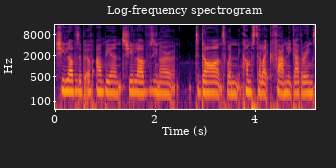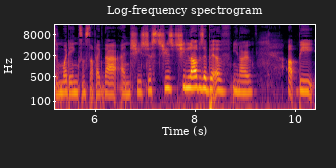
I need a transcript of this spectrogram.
She loves a bit of ambience. She loves, you know, to dance when it comes to like family gatherings and weddings and stuff like that. And she's just she's she loves a bit of you know upbeat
